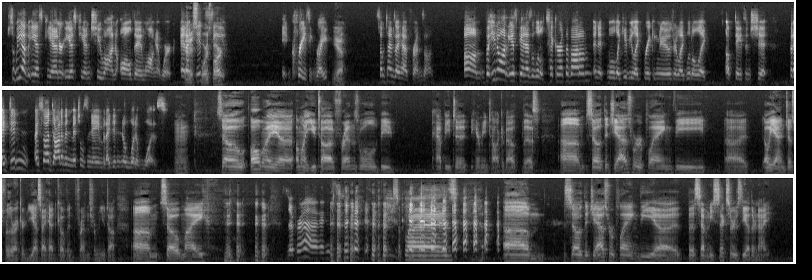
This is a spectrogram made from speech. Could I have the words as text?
so we have ESPN or ESPN two on all day long at work, and At I a did sports see. bar? It, crazy, right? Yeah. Sometimes I have friends on. Um, but you know, on ESPN has a little ticker at the bottom, and it will like give you like breaking news or like little like updates and shit. But I didn't. I saw Donovan Mitchell's name, but I didn't know what it was. hmm So all my uh, all my Utah friends will be happy to hear me talk about this. Um, so the Jazz were playing the. Uh, oh yeah, and just for the record, yes, I had COVID friends from Utah. Um, so my. Surprise! Supplies. Um, so the Jazz were playing the uh, the 76ers the other night,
